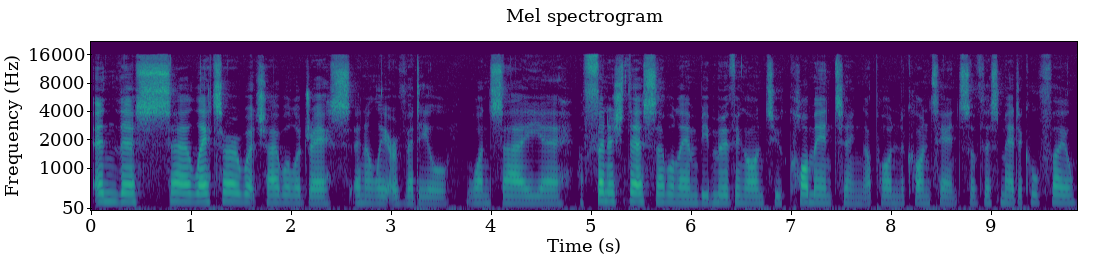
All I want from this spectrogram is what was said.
in this uh, letter, which I will address in a later video. Once I uh, have finished this, I will then be moving on to commenting upon the contents of this medical file.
